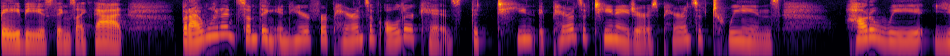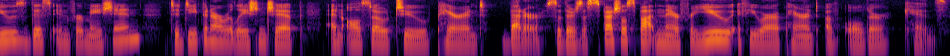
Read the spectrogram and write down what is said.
babies, things like that. But I wanted something in here for parents of older kids, the teen parents of teenagers, parents of tweens, how do we use this information to deepen our relationship and also to parent better? So there's a special spot in there for you if you are a parent of older kids.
